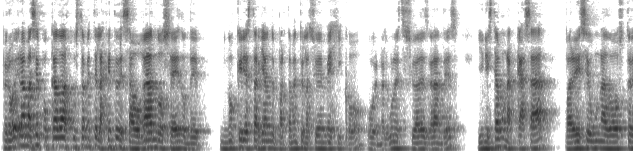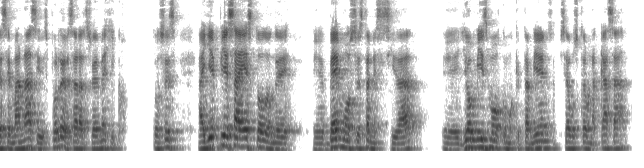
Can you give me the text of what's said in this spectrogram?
pero era más enfocado a justamente la gente desahogándose, donde no quería estar ya en un departamento en la Ciudad de México o en alguna de estas ciudades grandes y necesitaba una casa para irse una, dos, tres semanas y después regresar a la Ciudad de México. Entonces, ahí empieza esto donde eh, vemos esta necesidad. Eh, yo mismo como que también empecé a buscar una casa,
